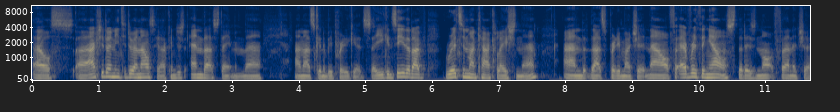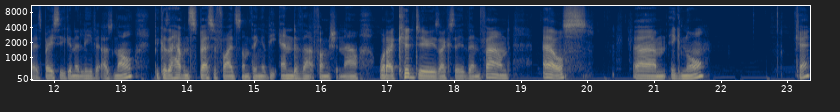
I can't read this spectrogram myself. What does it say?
else. Uh, I actually don't need to do an else here. I can just end that statement there and that's going to be pretty good. So you can see that I've written my calculation there and that's pretty much it. Now, for everything else that is not furniture, it's basically going to leave it as null because I haven't specified something at the end of that function. Now, what I could do is I could say then found else um, ignore, okay,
